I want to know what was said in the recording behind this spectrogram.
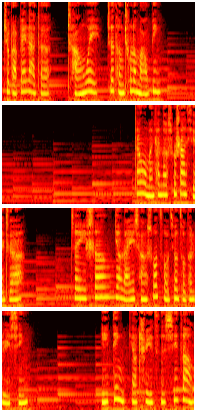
就把贝拉的肠胃折腾出了毛病。当我们看到书上写着“这一生要来一场说走就走的旅行”，一定要去一次西藏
